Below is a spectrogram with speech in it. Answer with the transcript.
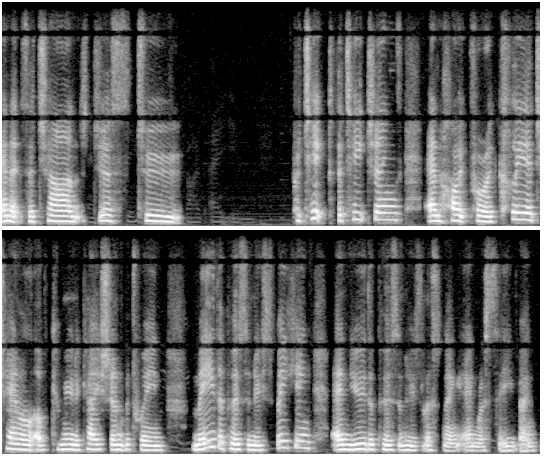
and it's a chant just to protect the teachings and hope for a clear channel of communication between me, the person who's speaking, and you, the person who's listening and receiving.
